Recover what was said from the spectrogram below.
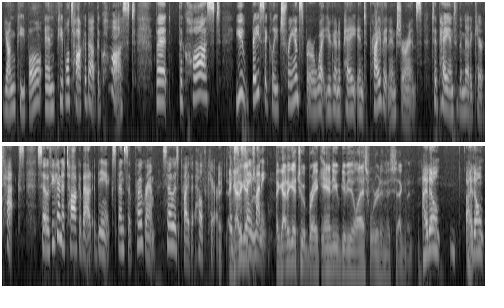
young people. And people talk about the cost, but the cost you basically transfer what you're going to pay into private insurance to pay into the Medicare tax. So if you're going to talk about it being an expensive program, so is private health care. It's the same to, money. I got to get to a break. Andy, will give you the last word in this segment. I don't I don't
